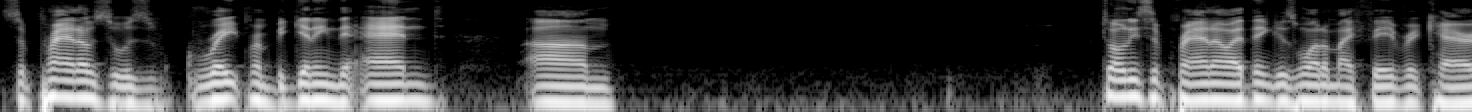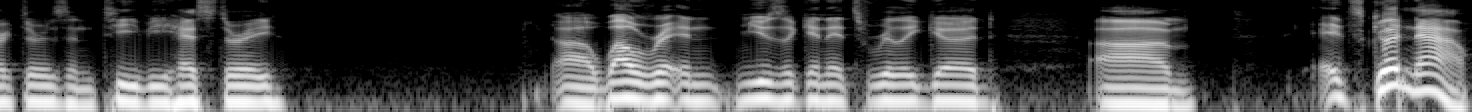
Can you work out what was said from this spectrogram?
Sopranos was great from beginning to end. Um, Tony Soprano, I think, is one of my favorite characters in TV history. Uh, well written, music in it's really good. Um, it's good now.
